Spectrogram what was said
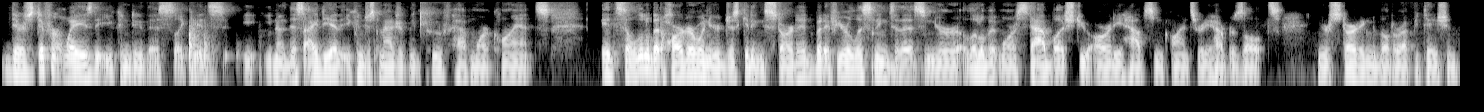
there's different ways that you can do this. Like it's you know this idea that you can just magically poof have more clients. It's a little bit harder when you're just getting started, but if you're listening to mm-hmm. this and you're a little bit more established, you already have some clients, already have results, you're starting to build a reputation.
